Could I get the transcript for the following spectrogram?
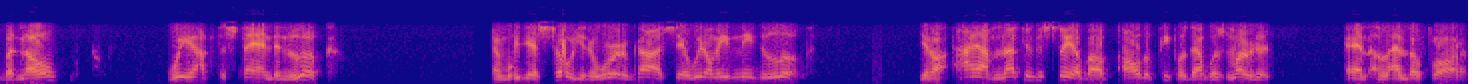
But no, we have to stand and look. And we just told you the Word of God said we don't even need to look. You know, I have nothing to say about all the people that was murdered in Orlando, Florida.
